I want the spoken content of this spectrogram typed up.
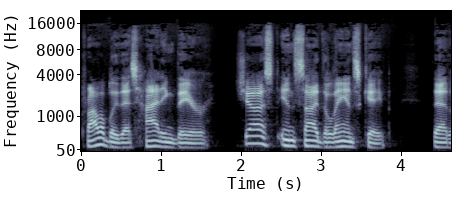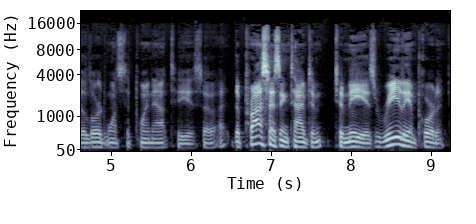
probably that's hiding there just inside the landscape that the Lord wants to point out to you. So uh, the processing time to, to me is really important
